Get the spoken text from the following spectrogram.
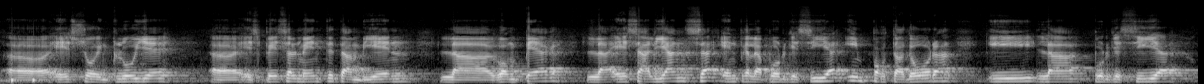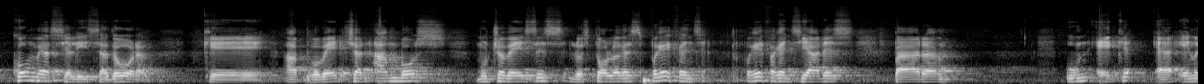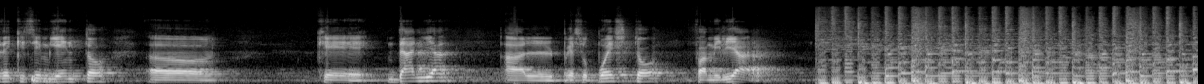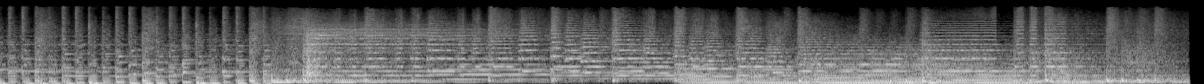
Ah, eso incluye eh, especialmente también la romper la, esa alianza entre la burguesía importadora y la burguesía comercializadora, que aprovechan ambos muchas veces los dólares preferenciales para un eh, enriquecimiento eh, que daña al presupuesto familiar.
